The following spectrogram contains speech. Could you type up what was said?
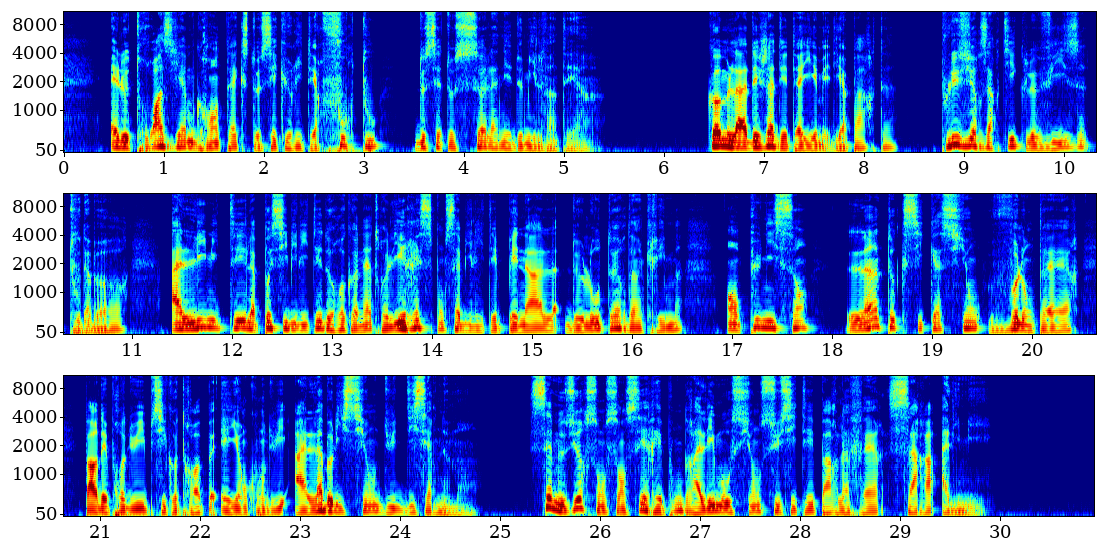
est le troisième grand texte sécuritaire fourre-tout de cette seule année 2021. Comme l'a déjà détaillé Mediapart, plusieurs articles visent, tout d'abord, à limiter la possibilité de reconnaître l'irresponsabilité pénale de l'auteur d'un crime en punissant l'intoxication volontaire par des produits psychotropes ayant conduit à l'abolition du discernement. Ces mesures sont censées répondre à l'émotion suscitée par l'affaire Sarah Halimi.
